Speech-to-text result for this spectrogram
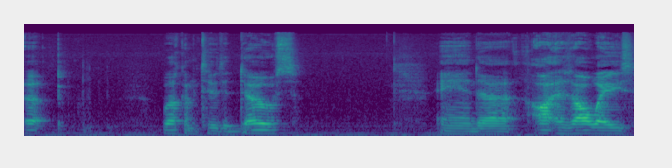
Up? Welcome to the dose. And uh, as always,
